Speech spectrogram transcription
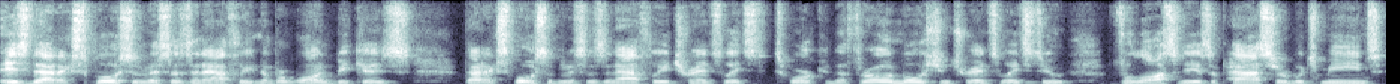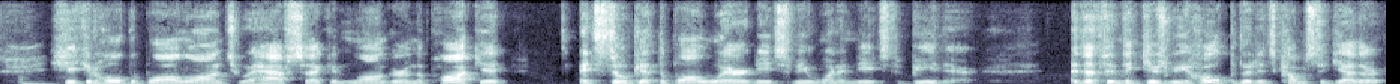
is that explosiveness as an athlete, number one, because that explosiveness as an athlete translates to torque in the throwing motion, translates to velocity as a passer, which means he can hold the ball on to a half second longer in the pocket and still get the ball where it needs to be when it needs to be there. And the thing that gives me hope that it comes together,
